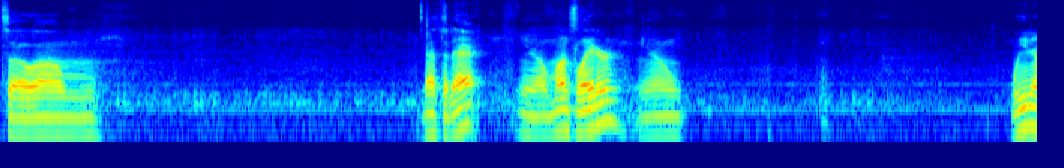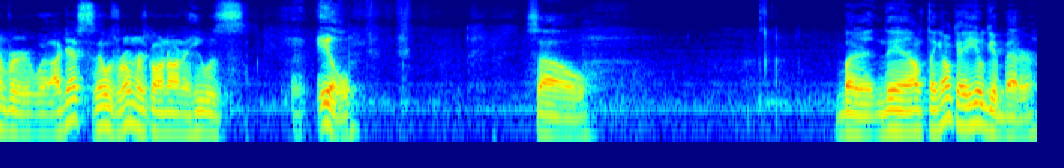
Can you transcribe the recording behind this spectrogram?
So um, after that, you know, months later, you know, we never. Well, I guess there was rumors going on that he was ill. So, but then I'm thinking, okay, he'll get better.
